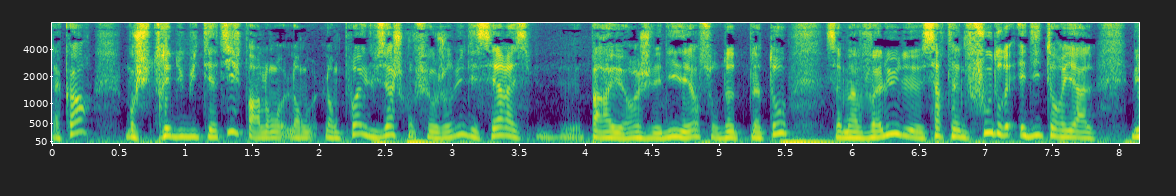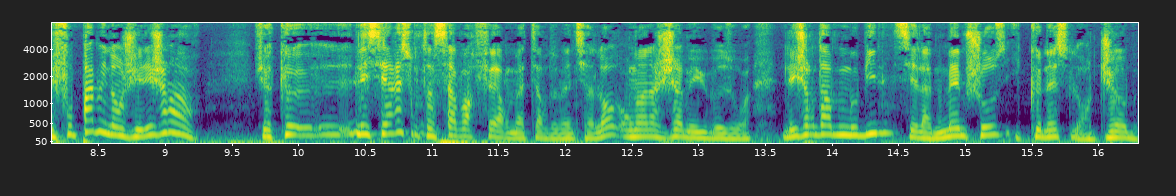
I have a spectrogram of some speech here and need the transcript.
D'accord Moi, je suis très dubitatif par l'emploi et l'usage qu'on fait aujourd'hui des CRS. Par ailleurs, hein, je l'ai dit d'ailleurs sur d'autres plateaux, ça m'a valu certaines foudres éditoriales. Mais il faut pas mélanger les genres. Que euh, les CRS ont un savoir-faire en matière de maintien de l'ordre, on n'en a jamais eu besoin. Les gendarmes mobiles, c'est la même chose, ils connaissent leur job.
